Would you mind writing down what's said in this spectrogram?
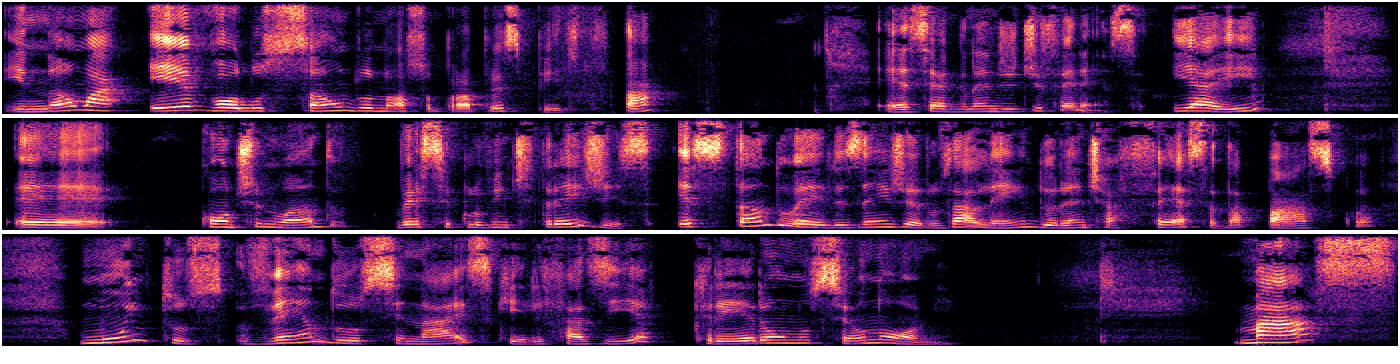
e não a evolução do nosso próprio espírito, tá? Essa é a grande diferença. E aí, é, continuando, versículo 23 diz: Estando eles em Jerusalém durante a festa da Páscoa, muitos, vendo os sinais que ele fazia, creram no seu nome. Mas,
